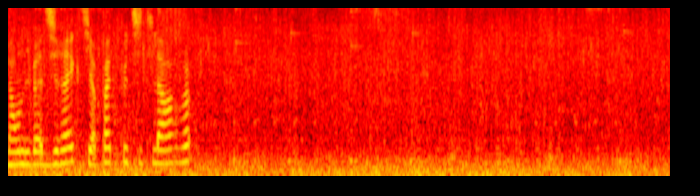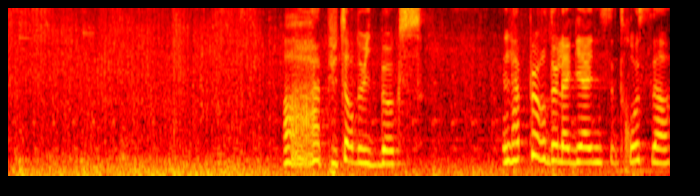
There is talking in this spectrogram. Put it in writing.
Là, on y va direct, il n'y a pas de petites larves. Ah, putain de hitbox la peur de la gagne, c'est trop ça.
